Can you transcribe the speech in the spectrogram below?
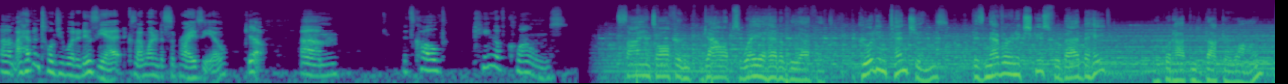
um, I haven't told you what it is yet because I wanted to surprise you. Yeah. Um, it's called King of Clones. Science often gallops way ahead of the ethics. Good intentions is never an excuse for bad behavior. Look what happened to Dr. Hwang.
